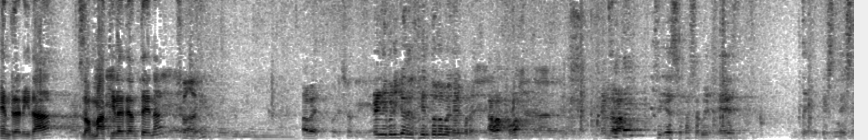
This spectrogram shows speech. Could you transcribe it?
En realidad, los mástiles de antena ¿Son aquí? A ver, el librillo del 109 que hay por ahí. Abajo, abajo. ¿Dónde abajo? Sí, eso, pásame. Este, este, este, este.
